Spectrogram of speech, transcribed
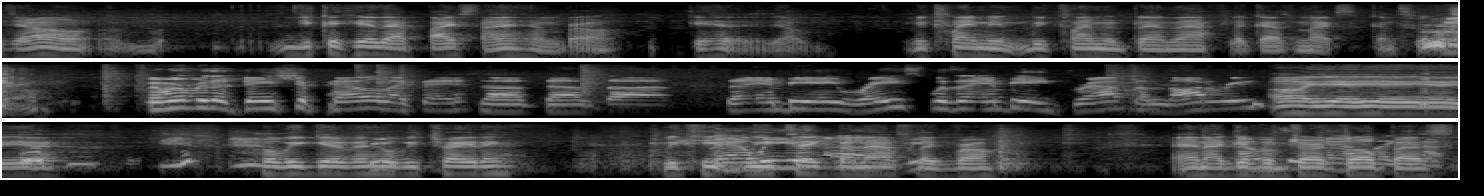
Yo, you could hear that paisa in him, bro. You hear, yo, we claiming we claiming Ben Affleck as Mexican too, bro. Remember the Dave Chappelle, like the the the the, the NBA race was the NBA draft, the lottery. Oh yeah, yeah, yeah, yeah. who we giving? Who we trading? We keep Man, we, we, take uh, Ben we- Affleck, bro. And I give we him George Lopez.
